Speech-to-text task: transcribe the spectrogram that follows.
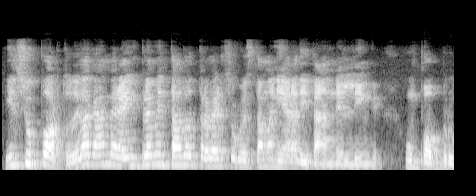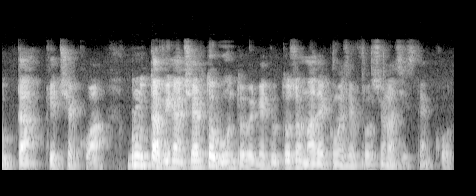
il supporto della camera è implementato attraverso questa maniera di tunneling un po' brutta che c'è qua. Brutta fino a un certo punto perché tutto sommato è come se fosse una system call.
